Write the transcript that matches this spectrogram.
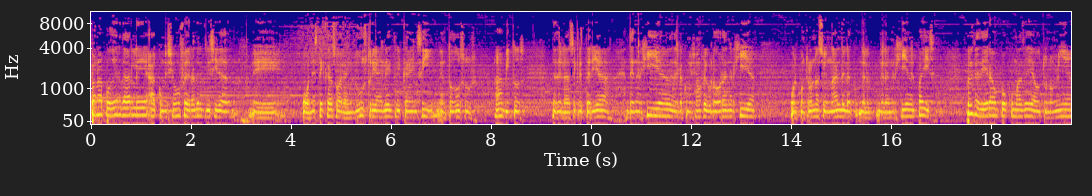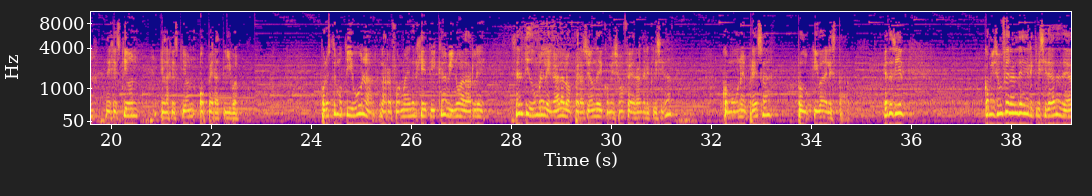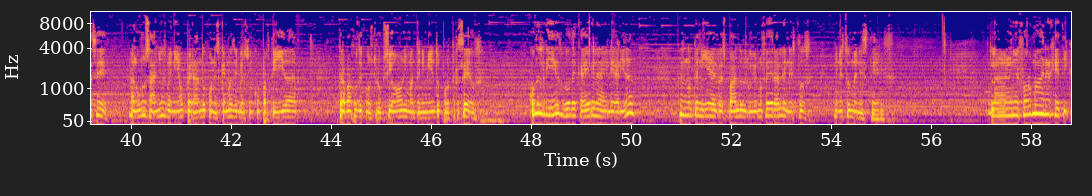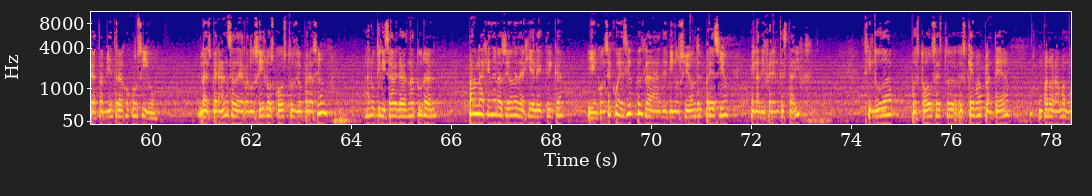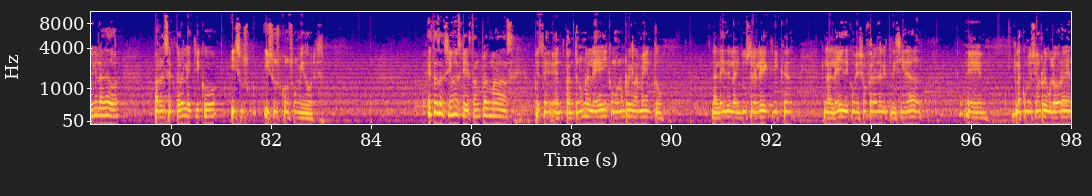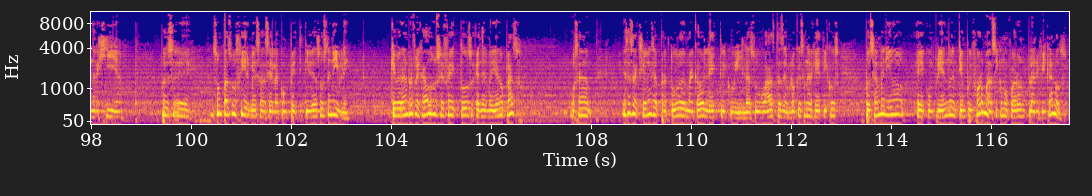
para poder darle a Comisión Federal de Electricidad, eh, o en este caso a la industria eléctrica en sí, en todos sus ámbitos, desde la Secretaría de Energía, desde la Comisión Reguladora de Energía, o el Control Nacional de la, de la Energía en el país, pues le diera un poco más de autonomía de gestión en la gestión operativa. Por este motivo, la, reforma energética vino a darle certidumbre legal a la operación de Comisión Federal de Electricidad como una empresa productiva del Estado. Es decir, Comisión Federal de Electricidad desde hace algunos años venía operando con esquemas de inversión compartida, trabajos de construcción y mantenimiento por terceros, con el riesgo de caer en la ilegalidad, pues no tenía el respaldo del gobierno federal en estos, en estos menesteres. La reforma energética también trajo consigo la esperanza de reducir los costos de operación al utilizar gas natural para la generación de energía eléctrica y en consecuencia pues la disminución del precio en las diferentes tarifas. Sin duda, pues todo este esquema plantea un panorama muy halagador para el sector eléctrico y sus, y sus consumidores. Estas acciones que están plasmadas pues, tanto en una ley como en un reglamento, la ley de la industria eléctrica, la ley de Comisión Federal de Electricidad, eh, la Comisión Reguladora de Energía, pues eh, son pasos firmes hacia la competitividad sostenible que verán reflejados sus efectos en el mediano plazo. O sea, esas acciones de apertura del mercado eléctrico y las subastas de bloques energéticos pues se han venido eh, cumpliendo en tiempo y forma, así como fueron planificados.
